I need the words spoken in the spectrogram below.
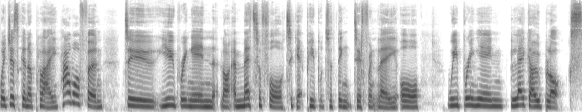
We're just going to play. How often do you bring in like a metaphor to get people to think differently or we bring in Lego blocks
